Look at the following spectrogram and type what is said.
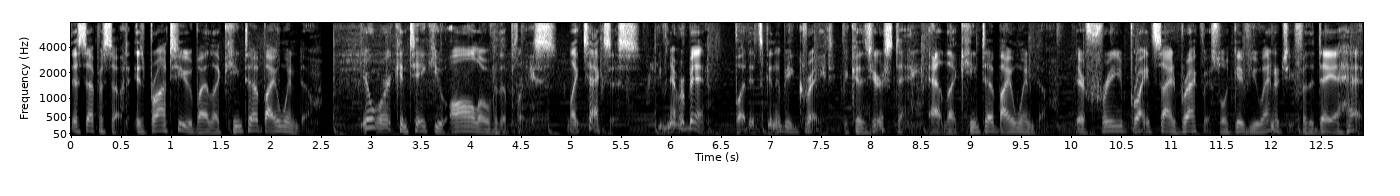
This episode is brought to you by La Quinta by Wyndham. Your work can take you all over the place, like Texas. You've never been, but it's going to be great because you're staying at La Quinta by Wyndham. Their free bright side breakfast will give you energy for the day ahead.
